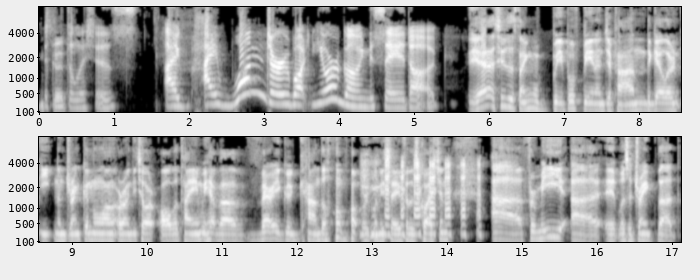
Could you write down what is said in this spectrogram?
It's, it's good. delicious. I I wonder what you're going to say, dog. Yeah, see the thing. We both being in Japan together and eating and drinking along, around each other all the time. We have a very good handle on what we're going to say for this question. Uh, for me, uh, it was a drink that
